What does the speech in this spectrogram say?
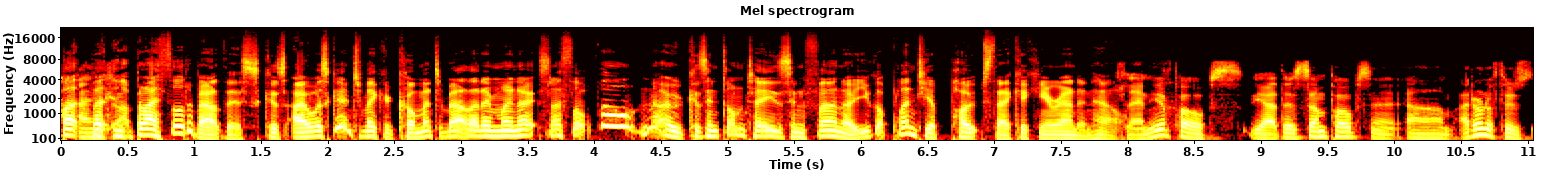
But And but he- but I thought about this because I was going to make a comment about that in my notes, and I thought, well, no, because in Dante's Inferno, you've got plenty of popes there kicking around in hell. Plenty of popes. Yeah, there's some popes in it. Um, I don't know if there's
